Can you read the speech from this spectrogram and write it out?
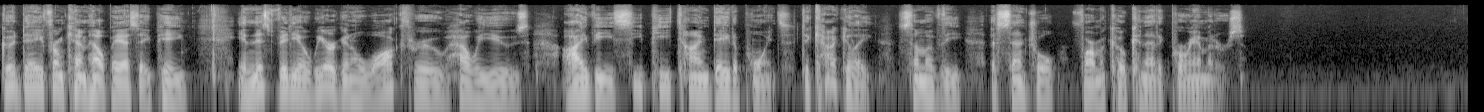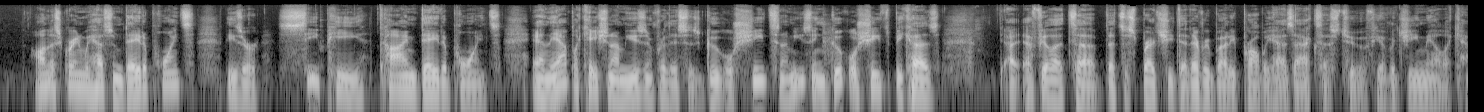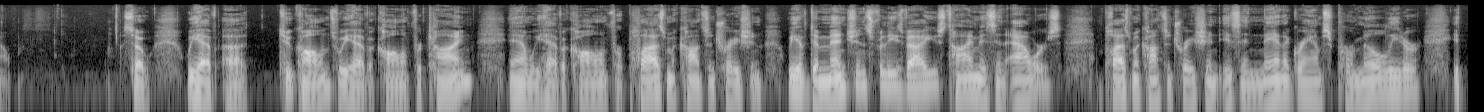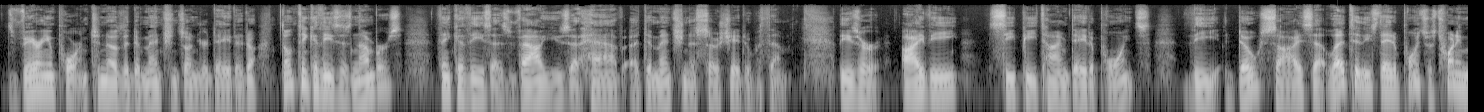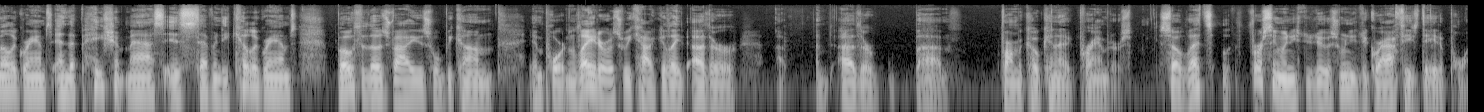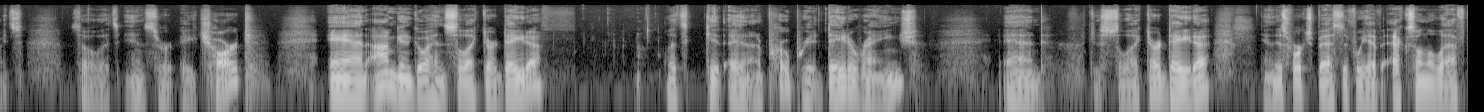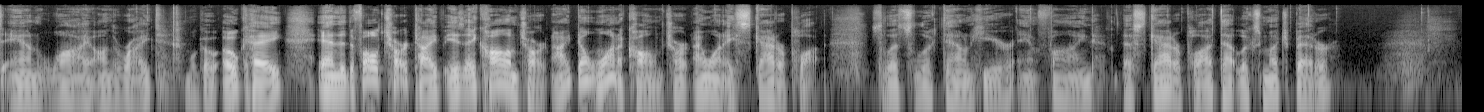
Good day from ChemHelp ASAP. In this video, we are going to walk through how we use IV-CP time data points to calculate some of the essential pharmacokinetic parameters. On the screen, we have some data points. These are CP time data points. And the application I'm using for this is Google Sheets. And I'm using Google Sheets because I, feel that's a, that's a spreadsheet that everybody probably has access to if you have a Gmail account. So we have uh, two columns. We have a column for time and we have a column for plasma concentration. We have dimensions for these values. Time is in hours. Plasma concentration is in nanograms per milliliter. It's very important to know the dimensions on your data. Don't, don't think of these as numbers. Think of these as values that have a dimension associated with them. These are IV CP time data points. The dose size that led to these data points was 20 milligrams, and the patient mass is 70 kilograms. Both of those values will become important later as we calculate other, uh, other uh, pharmacokinetic parameters. So let's first thing we need to do is we need to graph these data points. So let's insert a chart, and I'm going to go ahead and select our data. Let's get an appropriate data range and just select our data. And this works best if we have X on the left and Y on the right. We'll go OK. And the default chart type is a column chart. I don't want a column chart. I want a scatter plot. So let's look down here and find a scatter plot. That looks much better.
